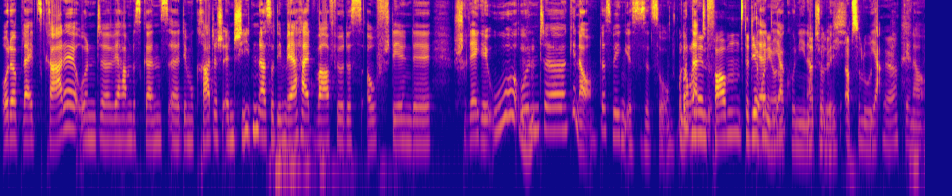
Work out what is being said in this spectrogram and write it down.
Oder bleibt es gerade? Und äh, wir haben das ganz äh, demokratisch entschieden. Also die Mehrheit war für das aufstehende schräge U mhm. und äh, genau, deswegen ist es jetzt so. Und, und auch in den Farben der Diakonie. Der Diakonie natürlich. natürlich. Absolut. Ja, ja, genau.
